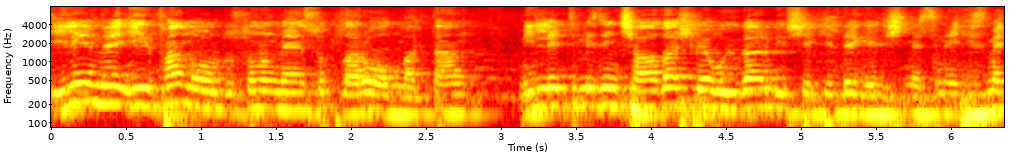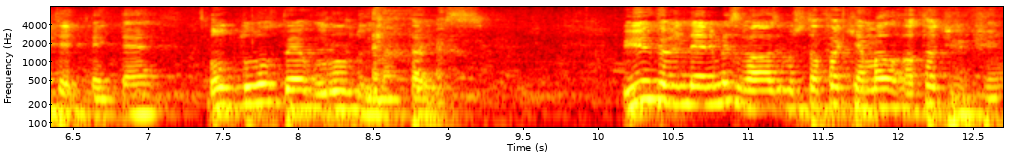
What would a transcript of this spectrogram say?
ilim ve irfan ordusunun mensupları olmaktan, milletimizin çağdaş ve uygar bir şekilde gelişmesine hizmet etmekten mutluluk ve gurur duymaktayız. Büyük önderimiz Gazi Mustafa Kemal Atatürk'ün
